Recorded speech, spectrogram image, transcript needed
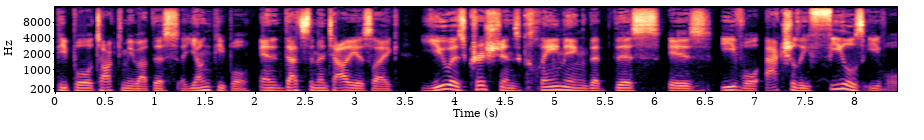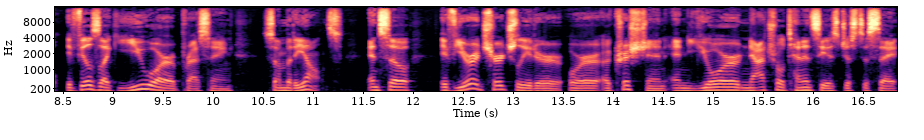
people, talk to me about this uh, young people and that's the mentality is like you as christians claiming that this is evil actually feels evil it feels like you are oppressing somebody else and so if you're a church leader or a christian and your natural tendency is just to say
